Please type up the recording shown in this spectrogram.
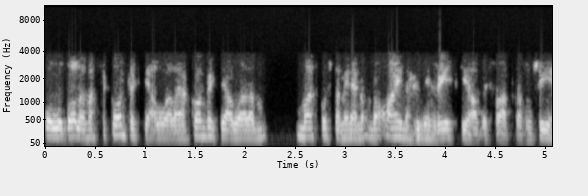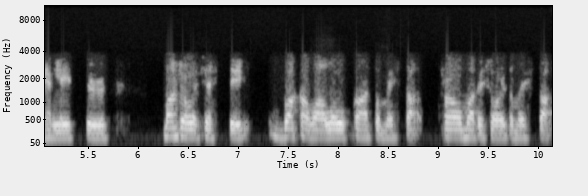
ollut olemassa konfliktialueella, ja konfliktialueella matkustaminen on aina hyvin riskialtis ratkaisu. Siihen liittyy mahdollisesti vakavaa loukkaantumista, traumatisoitumista,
